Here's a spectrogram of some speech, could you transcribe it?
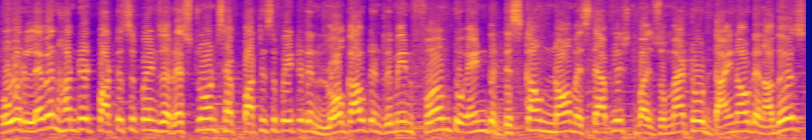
Over 1100 participants or restaurants have participated in logout and remain firm to end the discount norm established by Zomato, Dineout and others.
